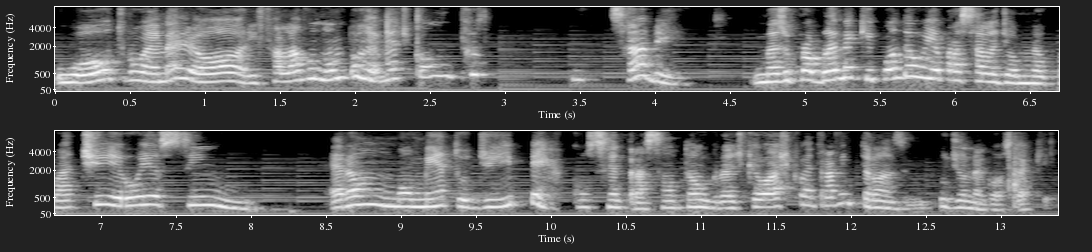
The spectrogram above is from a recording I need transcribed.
O outro é melhor. E falava o nome do remédio que eu não, sabe? Mas o problema é que quando eu ia para a sala de homeopatia, eu ia assim, era um momento de hiperconcentração tão grande que eu acho que eu entrava em transe, não podia um negócio daquele.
